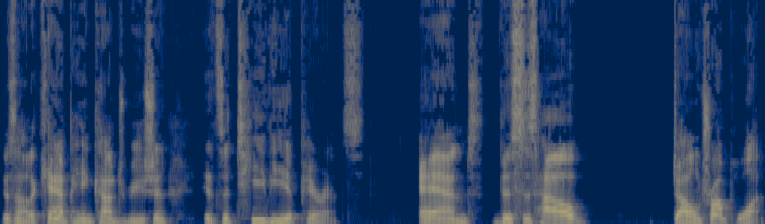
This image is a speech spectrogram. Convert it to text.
it's not a campaign contribution; it's a TV appearance. And this is how Donald Trump won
